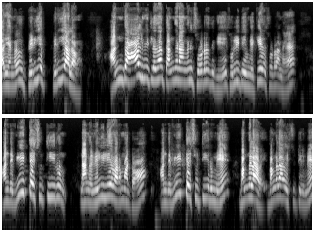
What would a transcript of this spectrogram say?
ஆரியாங்க பெரிய பெரிய ஆள் அவன். அந்த ஆள் வீட்டில் தான் தங்குனாங்கன்னு சொல்கிறதுக்கு சொல்லிட்டு இவங்க கீழே சொல்கிறாங்க அந்த வீட்டை சுத்திரும் நாங்கள் வெளியிலே வரமாட்டோம். அந்த வீட்டை சுத்திருமே பங்களாவை பங்களாவை சுற்றிலுமே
